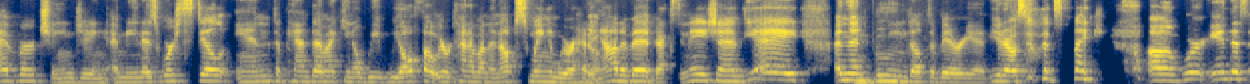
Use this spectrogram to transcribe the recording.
ever changing. I mean, as we're still in the pandemic, you know, we we all thought we were kind of on an upswing and we were heading yeah. out of it, vaccinations, yay, and then mm-hmm. boom, Delta variant. You know, so it's like uh, we're in this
